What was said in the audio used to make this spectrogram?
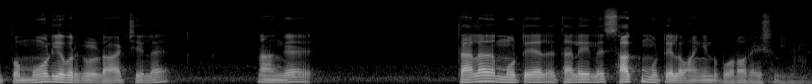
இப்போ மோடி அவர்களோட ஆட்சியில் நாங்கள் தலை மூட்டையில் தலையில் சாக்கு மூட்டையில் வாங்கிட்டு போகிறோம் ரேஷன்லேருந்து.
